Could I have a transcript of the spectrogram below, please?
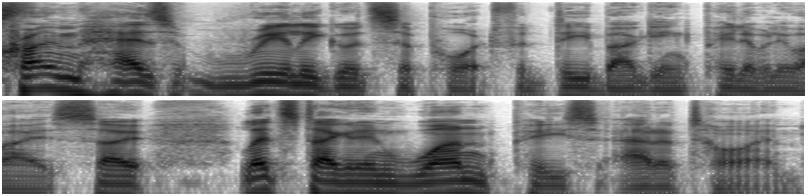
Chrome has really good support for debugging PWAs, so let's take it in one piece at a time.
